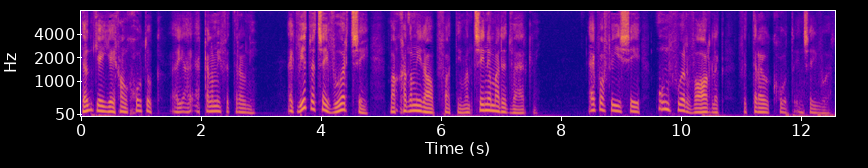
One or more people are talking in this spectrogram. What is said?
dink jy jy gaan God ook ek kan hom nie vertrou nie. Ek weet wat sy woord sê, maar ek gaan hom nie daarop vat nie, want sê net maar dit werk nie. Ek wil vir u sê onvoorwaardelik vertrou ek God en sy woord.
